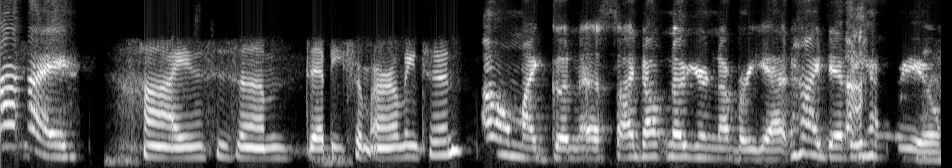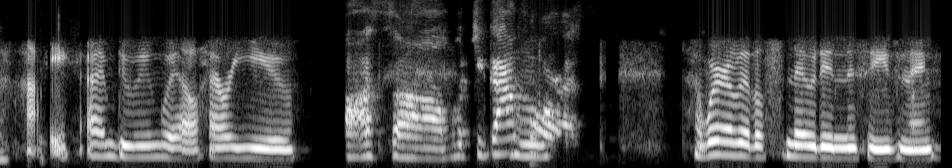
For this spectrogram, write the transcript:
Hi. Hi, this is um Debbie from Arlington. Oh my goodness. I don't know your number yet. Hi Debbie, how are you? Hi, I'm doing well. How are you? Awesome. What you got Oh. for us? We're a little snowed in this evening.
